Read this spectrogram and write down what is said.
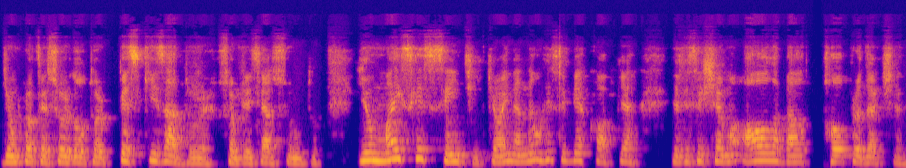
de um professor doutor pesquisador sobre esse assunto. E o mais recente, que eu ainda não recebi a cópia, ele se chama All About Pulp Production,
